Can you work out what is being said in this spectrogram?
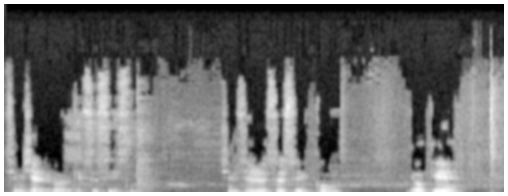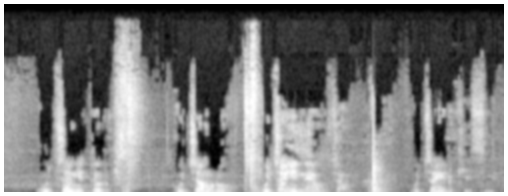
침실로 이렇게 쓸 수 있습니다. 침실을 쓸수 있고 여기에 옷장이 또 이렇게 옷장으로 옷장이 있네요. 옷장. 옷장이 이렇게 있습니다.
